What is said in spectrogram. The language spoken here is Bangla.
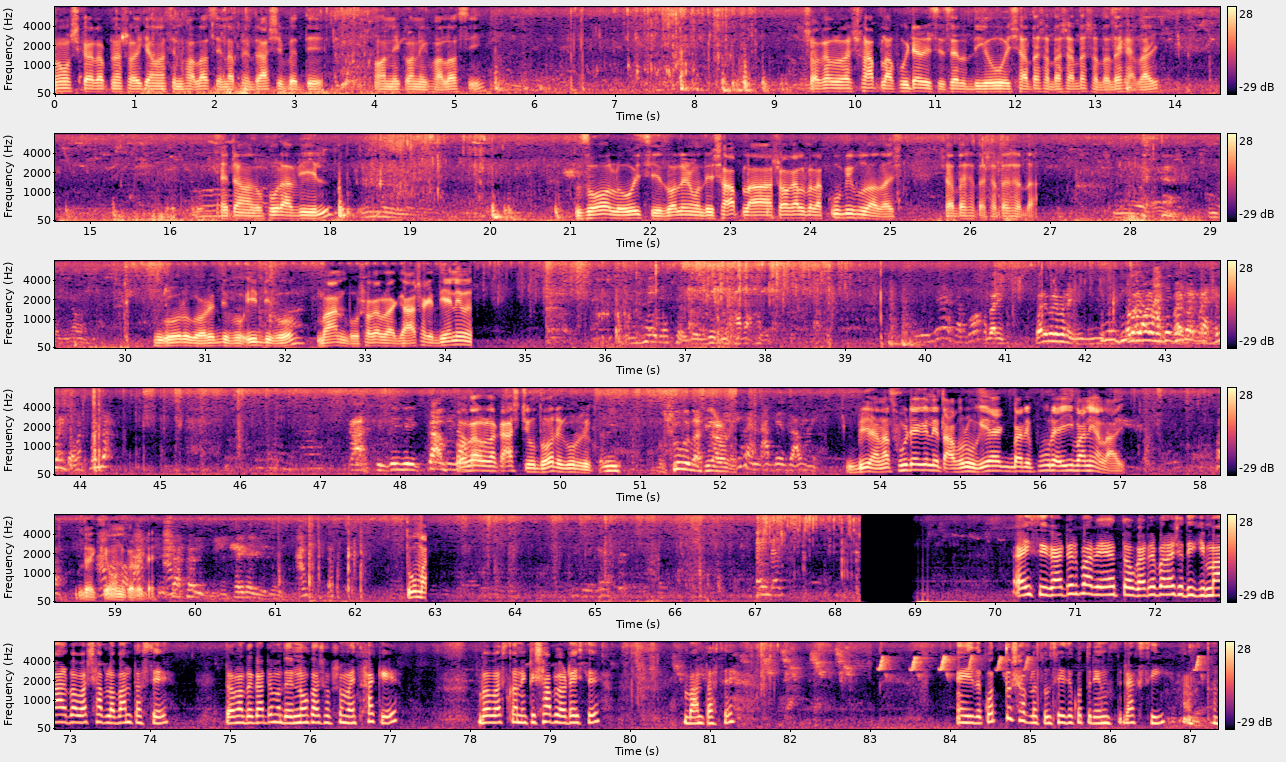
নমস্কার, আপনারা সবাই কেমন আছেন? ভালো আছেন? আপনাদের আশীর্বাদে অনেক অনেক ভালো আছি। সকালবেলা শাপলা ফুইটা রয়েছে চারদিকে ওই সাদা সাদা সাদা সাদা দেখা যায়। এটা আমাকে পুরা বিল। জল হয়েছে জলের মধ্যে শাপলা, সকালবেলা খুবই বোঝা যায়। সাদা সাদা সাদা সাদা। গরু ঘরে দিব ই দিব বানবো সকালবেলা ঘাস আগে দিয়ে নেবে। বিহানা ছুটে গেলে তারপর ওকে একবারে পুরাই বানিয়ে লাই। দেখ কেমন করে দেখ। তোমার এই ঘাটের পারে তো ঘাটের পারে এসে দেখি মা আর বাবা শাপলা বানতাছে। তো আমাদের ঘাটের মধ্যে নৌকা সব সময় থাকে। বাবা আজকে অনেকটি শাপলা উঠাইছে বানতাছে। এই যে কত শাপলা তুলছে এই যে কত রেম রাখছি। একদম।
